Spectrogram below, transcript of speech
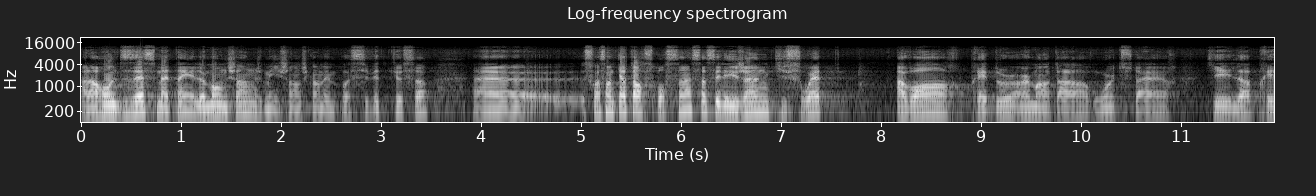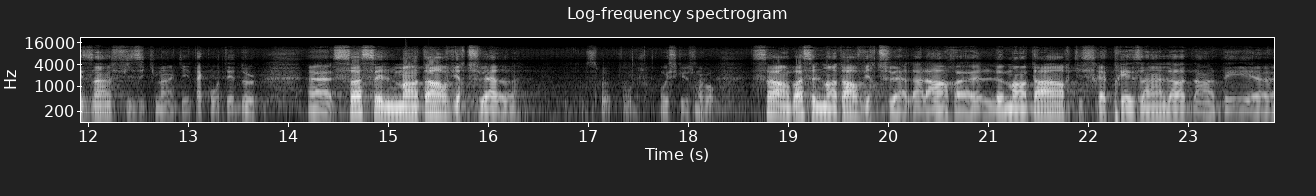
Alors, on le disait ce matin, le monde change, mais il change quand même pas si vite que ça. Euh, 74% ça, c'est les jeunes qui souhaitent avoir près d'eux un mentor ou un tuteur qui est là, présent physiquement, qui est à côté d'eux. Euh, ça, c'est le mentor virtuel. Excuse-moi. Ça, en bas, c'est le mentor virtuel. Alors, euh, le mentor qui serait présent là dans des euh,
